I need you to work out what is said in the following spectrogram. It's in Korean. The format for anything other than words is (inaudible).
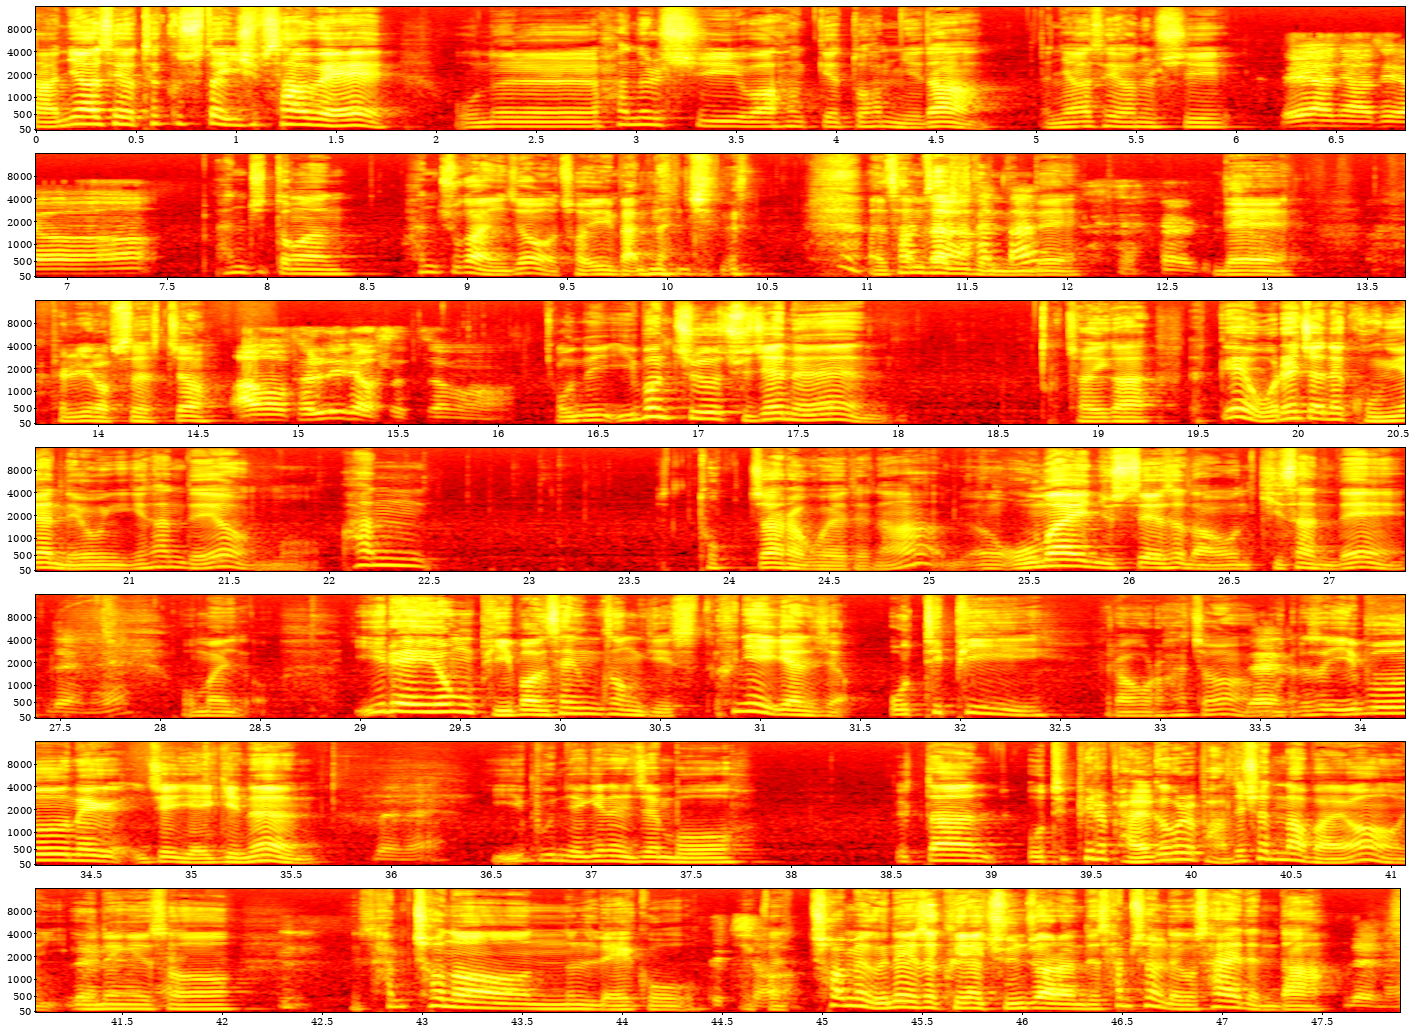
자, 안녕하세요. 테크수다 24회. 오늘 하늘 씨와 함께 또 합니다. 안녕하세요, 하늘 씨. 네, 안녕하세요. 한 주 동안, 한 주가 아니죠? 저희 (laughs) 만난 지는 한 3, 한 달, 4주 한 달? (laughs) 됐는데. 네. 별일 없었죠? 아, 뭐 별일이 없었죠, 뭐. 오늘 이번 주 주제는 저희가 꽤 오래전에 공유한 내용이긴 한데요. 뭐, 한 독자라고 해야 되나? 어, 오마이뉴스에서 나온 기사인데, 네네. 오마이 일회용 비번 생성기 흔히 얘기하는 이제 OTP라고 하죠. 네. 그래서 이분의 이제 얘기는 네네. 이분 얘기는 이제 뭐 일단 OTP를 발급을 받으셨나 봐요. 네네. 은행에서 3천 원을 내고. 그러니까 처음에 은행에서 그냥 준 줄 알았는데 3천 원 내고 사야 된다. 네네.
